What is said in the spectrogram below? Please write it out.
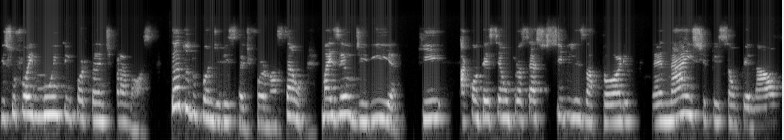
isso foi muito importante para nós, tanto do ponto de vista de formação, mas eu diria que aconteceu um processo civilizatório né, na instituição penal,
